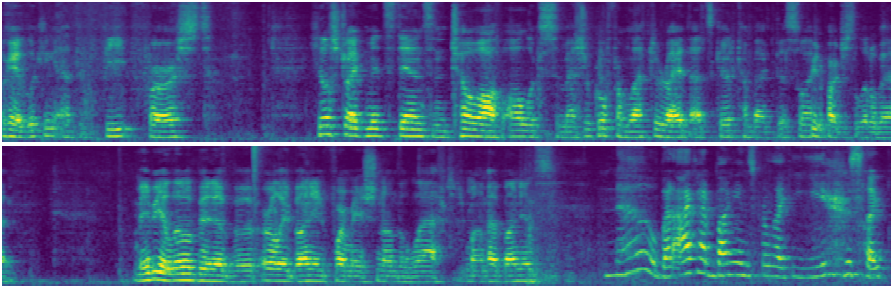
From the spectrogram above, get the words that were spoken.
Okay, looking at the feet first. Heel strike, mid stance, and toe off all look symmetrical from left to right. That's good. Come back this way. Feet apart just a little bit. Maybe a little bit of uh, early bunion formation on the left. Did your mom have bunions? No, but I've had bunions for like years. Like,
